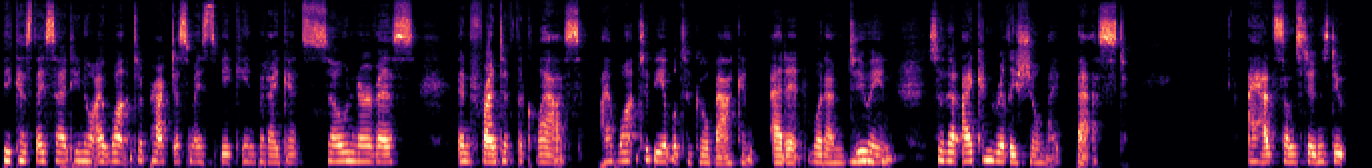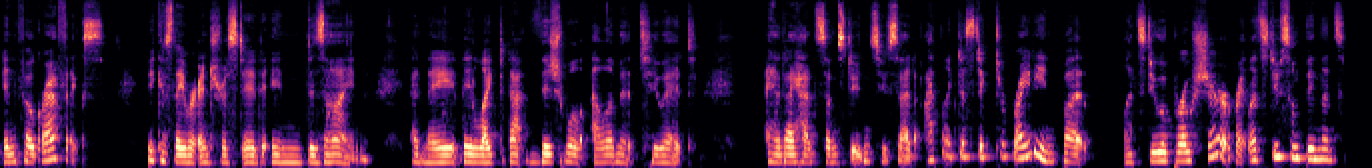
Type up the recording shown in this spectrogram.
because they said, you know, I want to practice my speaking, but I get so nervous in front of the class. I want to be able to go back and edit what I'm mm-hmm. doing mm-hmm. so that I can really show my best. I had some students do infographics because they were interested in design and they they liked that visual element to it and I had some students who said, I'd like to stick to writing, but let's do a brochure, right? Let's do something that's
